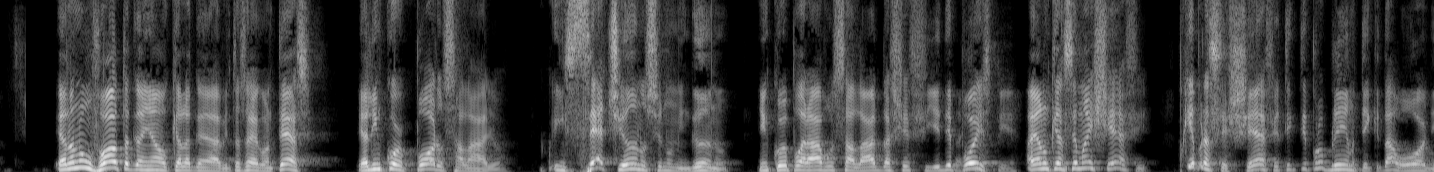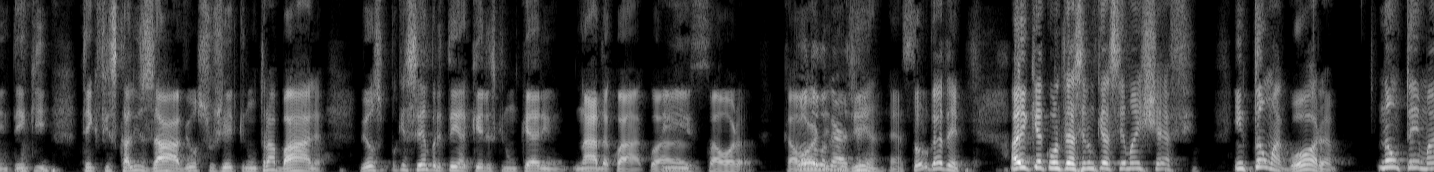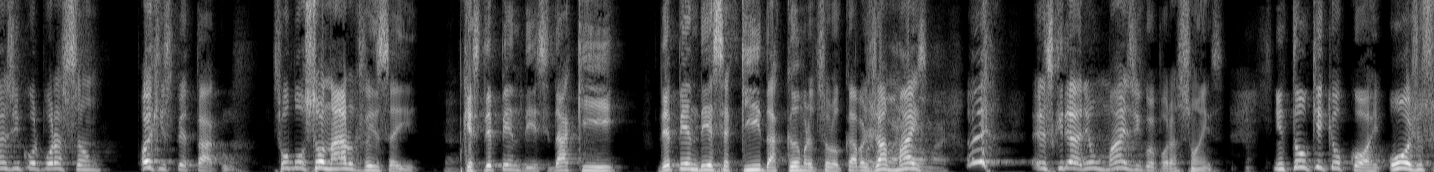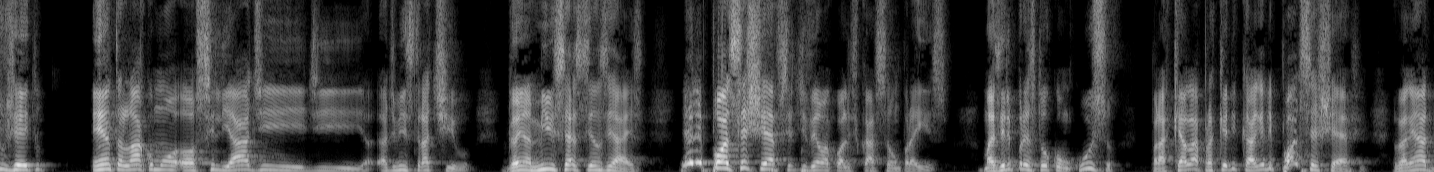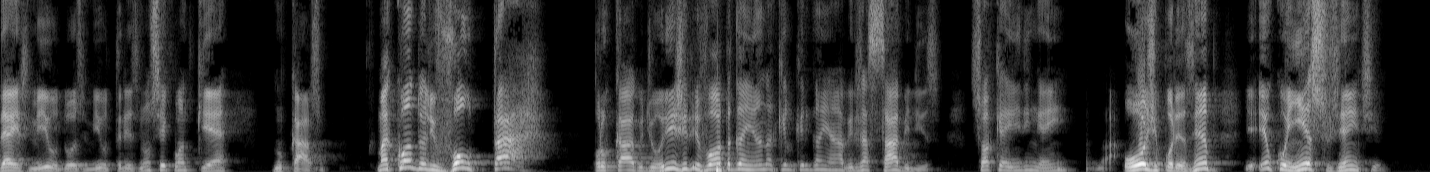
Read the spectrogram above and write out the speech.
Ela não volta a ganhar o que ela ganhava. Então, sabe o que acontece? Ela incorpora o salário. Em sete anos, se não me engano, incorporava o salário da chefia. E depois, chefia. aí ela não quer ser mais chefe. Porque para ser chefe tem que ter problema, tem que dar ordem, tem que, tem que fiscalizar, ver o sujeito que não trabalha, ver os, porque sempre tem aqueles que não querem nada com a, com a, com a, hora, com a ordem lugar do dia. É, todo lugar tem. Aí o que acontece? Ele não quer ser mais chefe. Então agora não tem mais incorporação. Olha que espetáculo. Foi o Bolsonaro que fez isso aí. É. Porque se dependesse daqui, dependesse aqui da Câmara de Sorocaba, jamais. Eles criariam mais incorporações. Então, o que, que ocorre? Hoje, o sujeito entra lá como auxiliar de, de administrativo, ganha R$ 1.700. Ele pode ser chefe se tiver uma qualificação para isso. Mas ele prestou concurso para aquele cargo, ele pode ser chefe. Vai ganhar 10 mil, 12 mil, 13, não sei quanto que é no caso. Mas quando ele voltar para o cargo de origem, ele volta ganhando aquilo que ele ganhava. Ele já sabe disso. Só que aí ninguém. Hoje, por exemplo, eu conheço gente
